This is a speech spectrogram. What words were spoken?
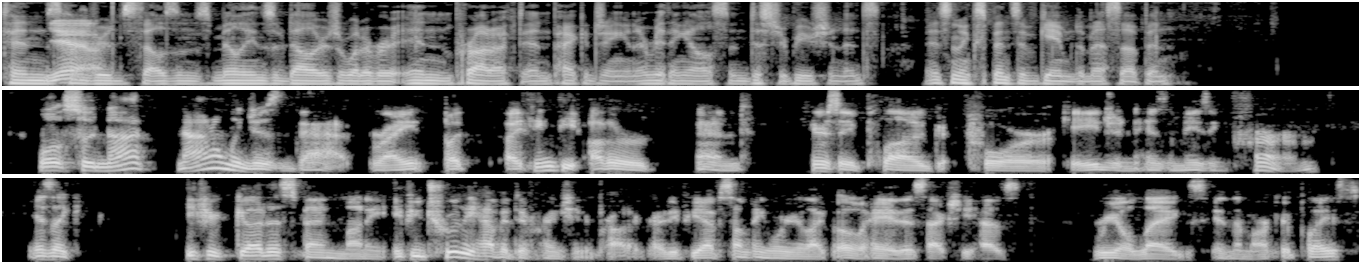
tens, yeah. hundreds, thousands, millions of dollars or whatever in product and packaging and everything else and distribution. It's it's an expensive game to mess up in. Well, so not not only just that, right? But I think the other, and here's a plug for Gage and his amazing firm, is like if you're gonna spend money, if you truly have a differentiated product, right? If you have something where you're like, oh, hey, this actually has real legs in the marketplace,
